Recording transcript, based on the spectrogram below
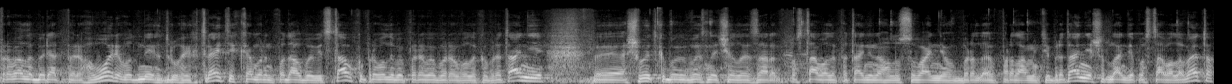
Провели би ряд переговорів, одних, других, третіх. Кемерон подав би відставку, провели би перевибори в Великобританії. Е, Швидко би визначили зараз, поставили питання на голосування в парламенті Британії. Шотландія поставила вето.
